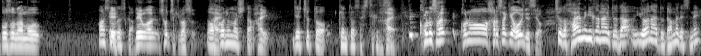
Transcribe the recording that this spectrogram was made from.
ご相談もあそうですか。え電話しょっちゅう来ます。わかりました、はい、じゃあちょっと検討させてくださ、はい。い、このさこの春先は多いですよ。ちょっと早めに行かないとだ言わないとダメですね。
